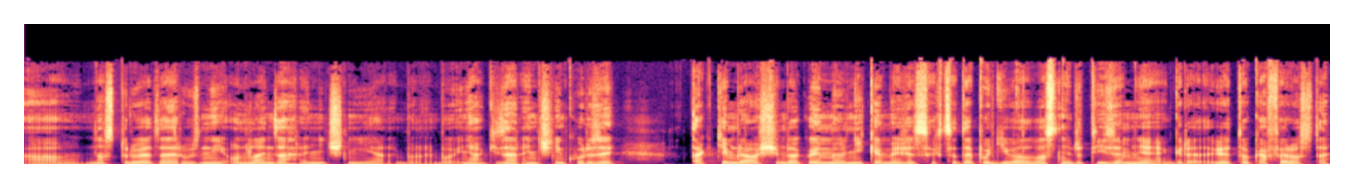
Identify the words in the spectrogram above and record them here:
a nastudujete různý online zahraniční nebo, nebo i nějaký zahraniční kurzy, tak tím dalším takovým milníkem je, že se chcete podívat vlastně do té země, kde, kde to kafe roste.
